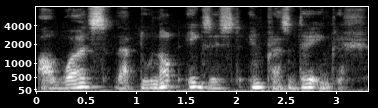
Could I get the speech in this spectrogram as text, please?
are words that do not exist in present-day English.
